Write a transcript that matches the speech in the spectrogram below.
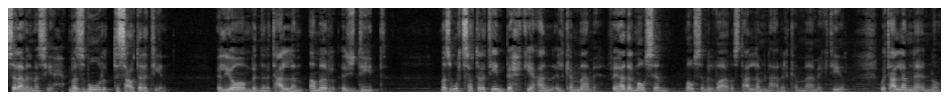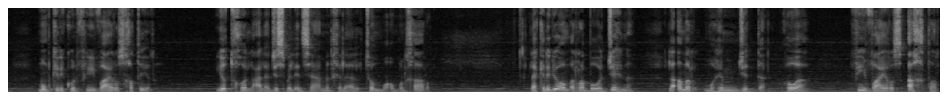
سلام المسيح. مزمور 39 اليوم بدنا نتعلم أمر جديد. مزمور 39 بيحكي عن الكمامة. في هذا الموسم موسم الفيروس تعلمنا عن الكمامة كتير. وتعلمنا أنه ممكن يكون في فيروس خطير يدخل على جسم الإنسان من خلال تمه أو منخاره. لكن اليوم الرب وجهنا لأمر مهم جدا. هو في فيروس أخطر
